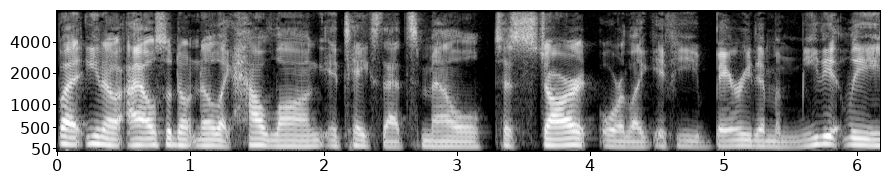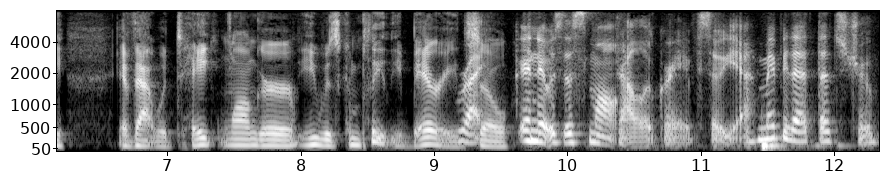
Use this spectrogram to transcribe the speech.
But, you know, I also don't know like how long it takes that smell to start or like if he buried him immediately, if that would take longer. He was completely buried. Right. So and it was a small shallow grave. So yeah, maybe that that's true.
